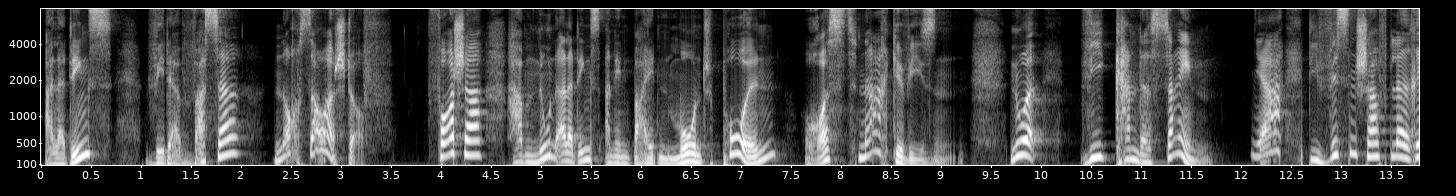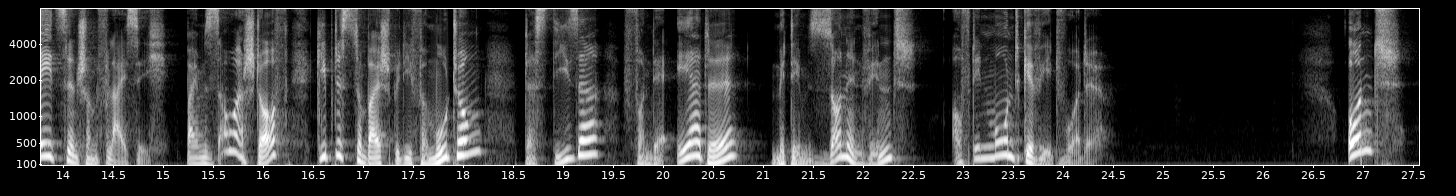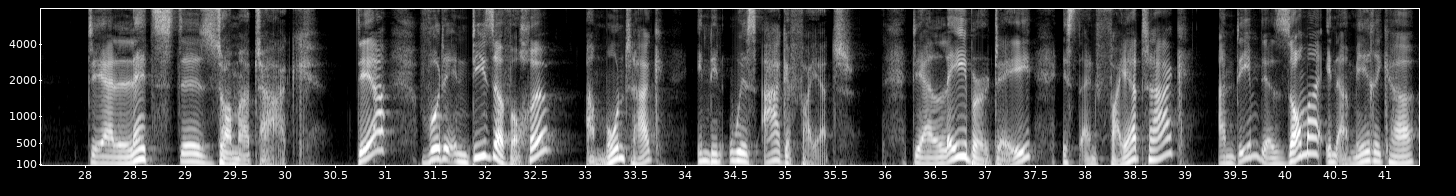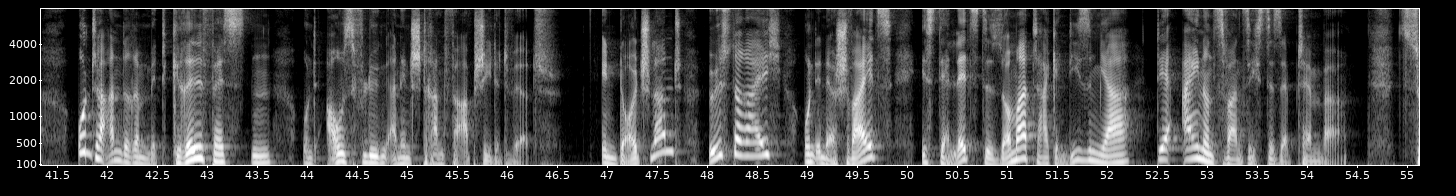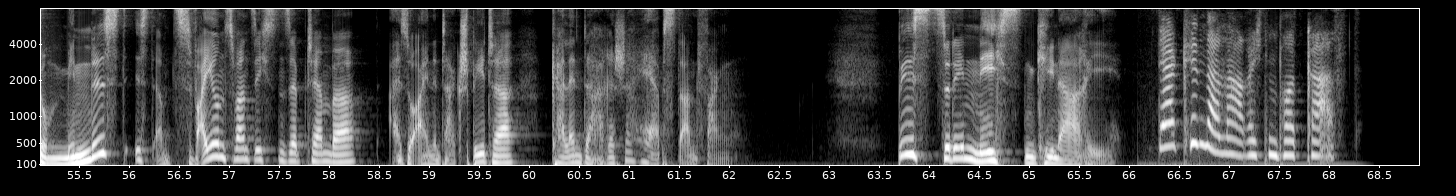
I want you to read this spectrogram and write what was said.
allerdings weder Wasser noch Sauerstoff. Forscher haben nun allerdings an den beiden Mondpolen Rost nachgewiesen. Nur, wie kann das sein? Ja, die Wissenschaftler rätseln schon fleißig. Beim Sauerstoff gibt es zum Beispiel die Vermutung, dass dieser von der Erde mit dem Sonnenwind auf den Mond geweht wurde. Und der letzte Sommertag. Der wurde in dieser Woche am Montag in den USA gefeiert. Der Labor Day ist ein Feiertag, an dem der Sommer in Amerika unter anderem mit Grillfesten und Ausflügen an den Strand verabschiedet wird. In Deutschland, Österreich und in der Schweiz ist der letzte Sommertag in diesem Jahr der 21. September. Zumindest ist am 22. September, also einen Tag später, kalendarischer Herbstanfang. Bis zu den nächsten Kinari. Der Kindernachrichten-Podcast.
